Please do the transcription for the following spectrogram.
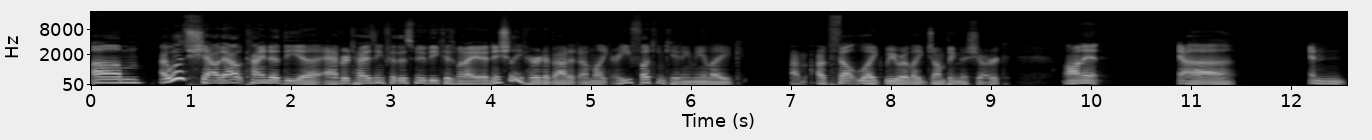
Um I will shout out kind of the uh, advertising for this movie cuz when I initially heard about it I'm like are you fucking kidding me like I, I felt like we were like jumping the shark on it. Uh and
